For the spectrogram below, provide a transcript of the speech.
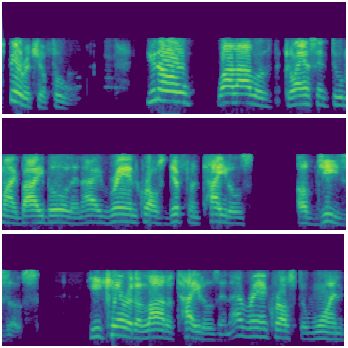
spiritual food. You know, while I was glancing through my Bible and I ran across different titles of Jesus, he carried a lot of titles, and I ran across the one,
